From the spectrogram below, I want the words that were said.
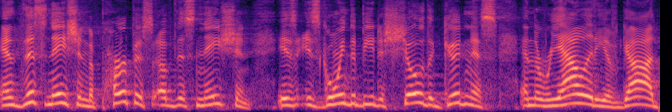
And this nation, the purpose of this nation is, is going to be to show the goodness and the reality of God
